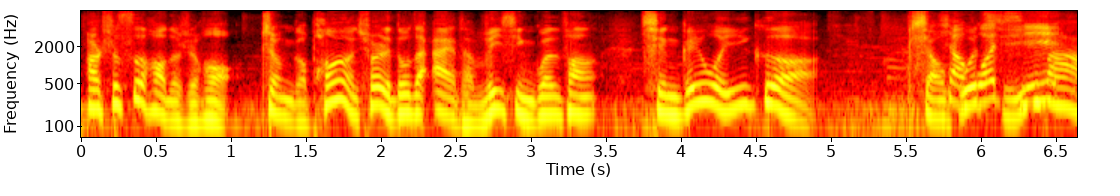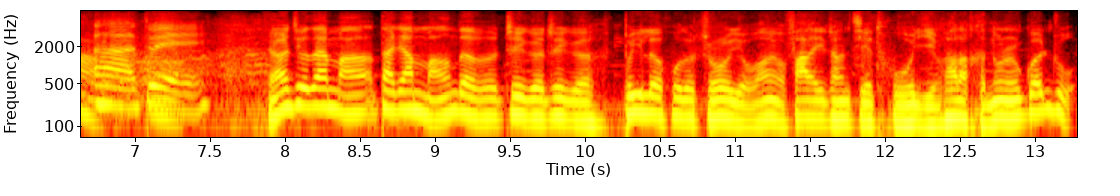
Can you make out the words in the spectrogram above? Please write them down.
二十四号的时候，整个朋友圈里都在艾特微信官方，请给我一个小小国旗旗吧。啊，对，然后就在忙大家忙的这个这个不亦乐乎的时候，有网友发了一张截图，引发了很多人关注，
